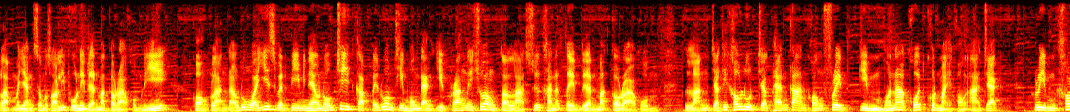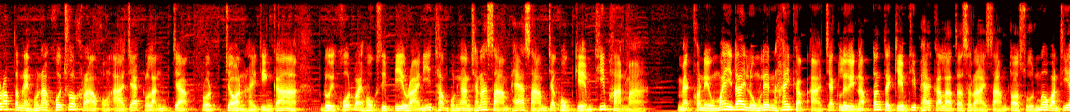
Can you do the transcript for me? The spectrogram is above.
กลับมายังสโมสรลิพูในเดือนมกราคมนี้ กองกลางดาวรุ่งวัย 21 ปีมีแนวโน้มที่จะกลับไปร่วมทีมหงแดงอีกครั้งในช่วงตลาดซื้อขายนักเตะเดือนมกราคม หลังจากที่เขาหลุดจากแผนการของเฟร็ดกิมหัวหน้าโค้ชคนใหม่ของอาแจ็คกริมเข้ารับตำแหน่งหัวหน้าโค้ชชั่วคราวของอาแจ็คหลังจากปลดจอห์นไฮติงกาโดยโค้ชวัย 60 ปีรายนี้ทำผลงานชนะ 3 แพ้ 3 จาก 6 เกมที่ผ่านมา แมคคอนเนลไม่ได้ลงเล่นให้กับอาแจ็คเลยนับตั้งแต่เกมที่แพ้กาลาตาสราย 3 ต่อ 0 เมื่อวันที่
